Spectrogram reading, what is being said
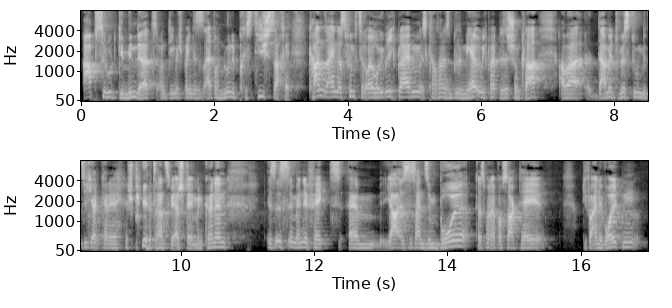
absolut gemindert und dementsprechend ist es einfach nur eine Prestigesache. Kann sein, dass 15 Euro übrig bleiben, es kann sein, dass ein bisschen mehr übrig bleibt, das ist schon klar, aber damit wirst du mit Sicherheit keine Spielertransfer stemmen können. Es ist im Endeffekt, ähm, ja, es ist ein Symbol, dass man einfach sagt, hey, die Vereine wollten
